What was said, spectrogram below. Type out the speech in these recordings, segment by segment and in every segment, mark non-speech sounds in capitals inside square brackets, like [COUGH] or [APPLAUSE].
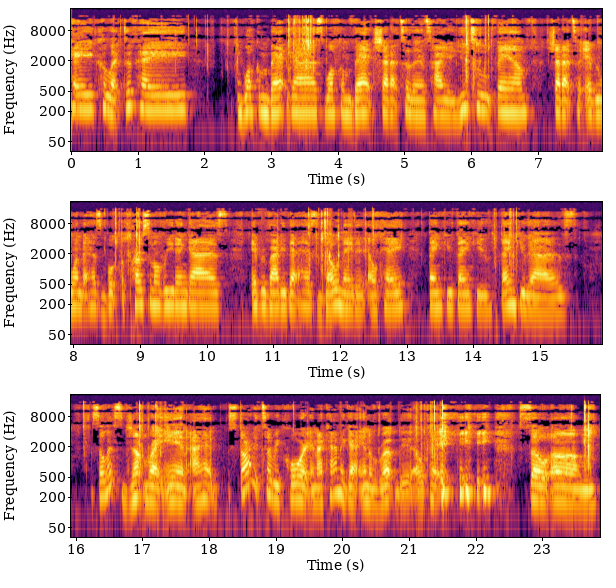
Hey, collective. Hey. Welcome back, guys. Welcome back. Shout out to the entire YouTube fam. Shout out to everyone that has booked a personal reading, guys. Everybody that has donated, okay? Thank you, thank you, thank you, guys. So let's jump right in. I had started to record and I kind of got interrupted, okay? [LAUGHS] so, um,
